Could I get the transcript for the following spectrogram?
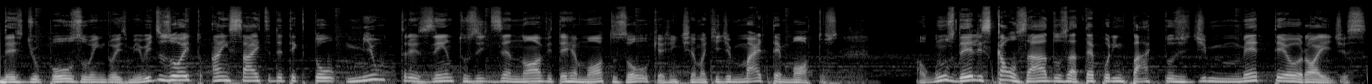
Desde o pouso em 2018, a Insight detectou 1.319 terremotos, ou o que a gente chama aqui de martemotos. Alguns deles causados até por impactos de meteoroides.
